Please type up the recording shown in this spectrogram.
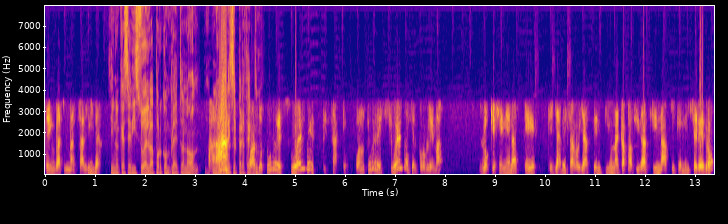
tengas una salida. Sino que se disuelva por completo, ¿no? Me Ah, parece perfecto. Cuando tú resuelves, exacto, cuando tú resuelves el problema, lo que generas es que ya desarrollaste en ti una capacidad sináptica en el cerebro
